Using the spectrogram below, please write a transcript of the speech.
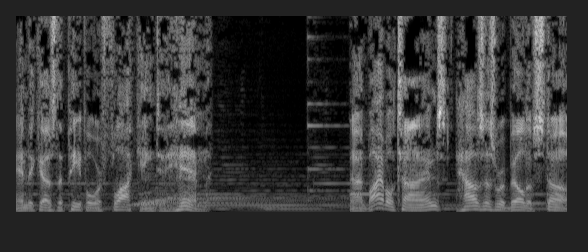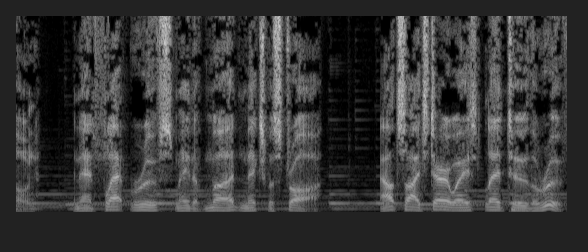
and because the people were flocking to Him. Now, in Bible times, houses were built of stone and had flat roofs made of mud mixed with straw. Outside stairways led to the roof.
